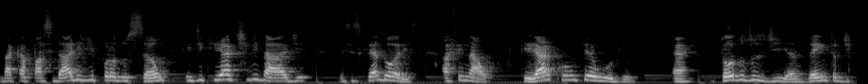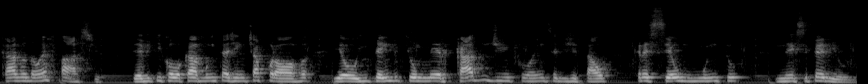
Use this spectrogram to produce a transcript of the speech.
da capacidade de produção e de criatividade desses criadores. Afinal, criar conteúdo é, todos os dias dentro de casa não é fácil. Teve que colocar muita gente à prova e eu entendo que o mercado de influência digital cresceu muito nesse período.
